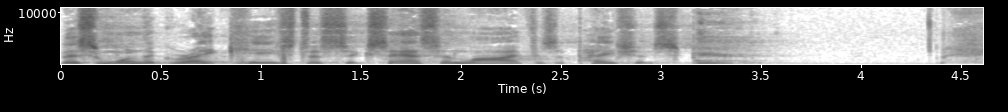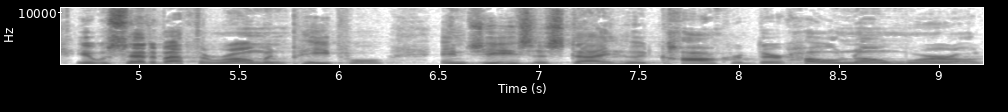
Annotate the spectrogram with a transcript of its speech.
Listen, one of the great keys to success in life is a patient spirit. It was said about the Roman people in Jesus' day who had conquered their whole known world,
